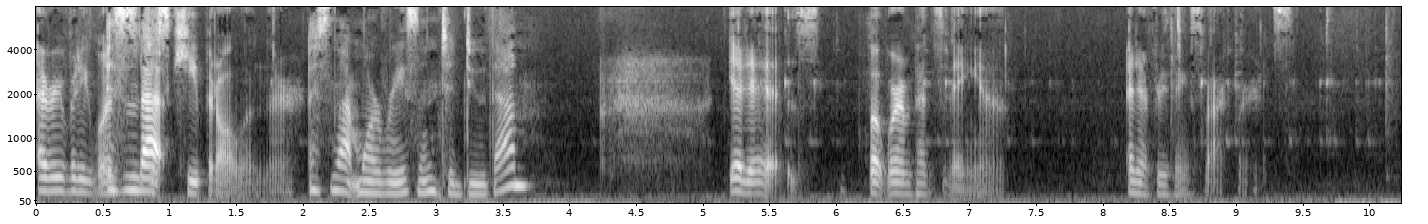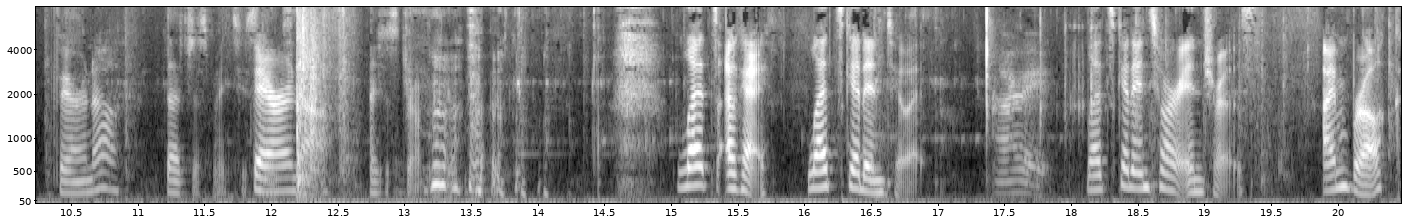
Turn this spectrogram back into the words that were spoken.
Everybody wants Isn't to that- just keep it all in there. Isn't that more reason to do them? It is, but we're in Pennsylvania, and everything's backwards. Fair enough. That's just my two cents. Fair enough. I just dropped my info. Let's okay. Let's get into it. All right. Let's get into our intros. I'm Brooke,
